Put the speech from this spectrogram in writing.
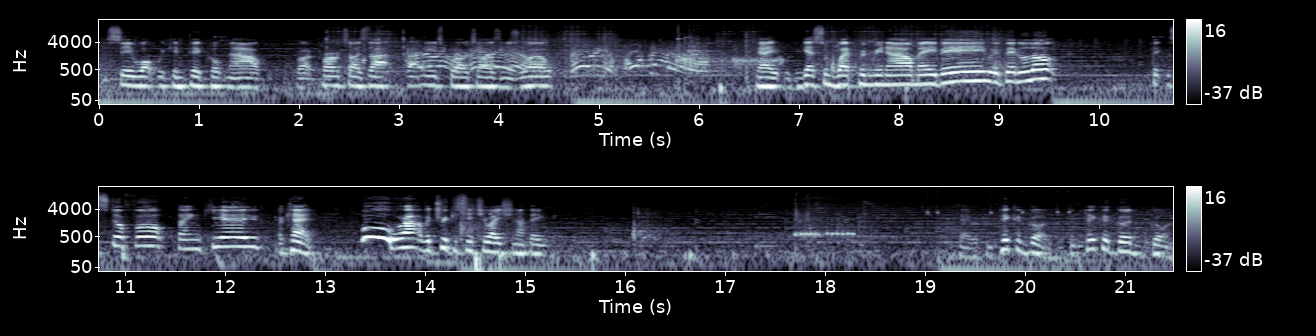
Let's see what we can pick up now. Right, prioritize that. That needs prioritizing as well. Okay, we can get some weaponry now, maybe, with a bit of luck. Pick the stuff up, thank you. Okay. Woo, we're out of a tricky situation, I think. Okay, we can pick a gun. We can pick a good gun.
